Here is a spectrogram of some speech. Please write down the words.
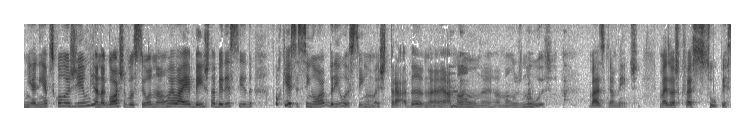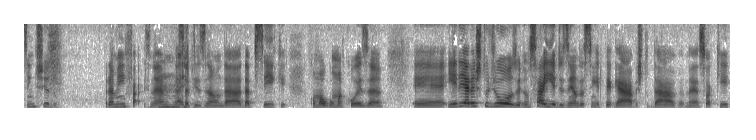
minha linha é psicologia junguiana, goste você ou não, ela é bem estabelecida, porque esse senhor abriu, assim, uma estrada, né? À mão, né? A mãos nuas, basicamente. Mas eu acho que faz super sentido. Para mim faz, né? Essa visão da, da psique como alguma coisa. É, e ele era estudioso, ele não saía dizendo assim, ele pegava, estudava, né? Só que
